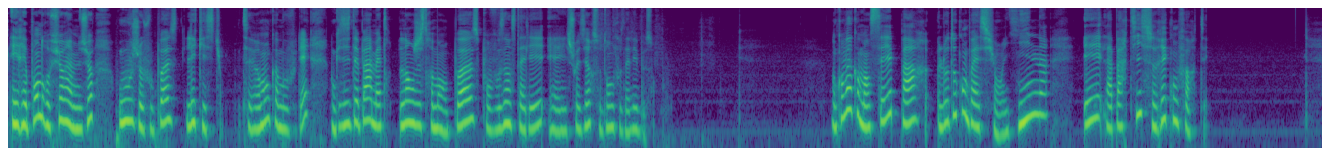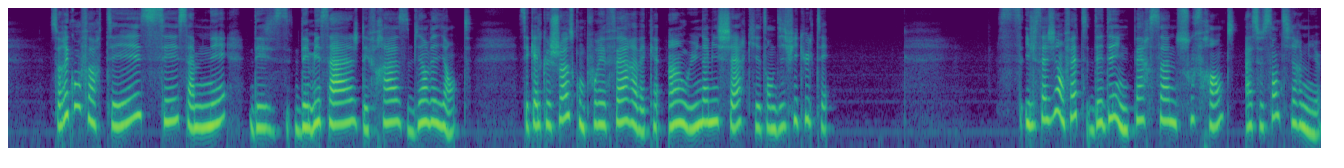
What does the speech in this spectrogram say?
et répondre au fur et à mesure où je vous pose les questions. C'est vraiment comme vous voulez. Donc n'hésitez pas à mettre l'enregistrement en pause pour vous installer et choisir ce dont vous avez besoin. Donc on va commencer par l'autocompassion yin et la partie se réconforter. Se réconforter, c'est s'amener des, messages, des phrases bienveillantes. C'est quelque chose qu'on pourrait faire avec un ou une amie chère qui est en difficulté. Il s'agit en fait d'aider une personne souffrante à se sentir mieux,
